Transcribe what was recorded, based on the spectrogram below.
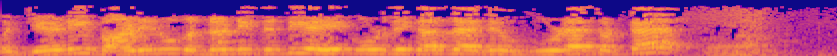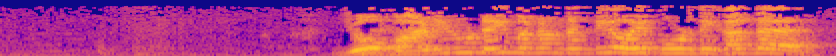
ਉਹ ਜਿਹੜੀ ਬਾਣੀ ਨੂੰ ਮੰਨਣ ਨਹੀਂ ਦਿੰਦੀ, ਇਹੀ ਕੂੜ ਦੀ ਕੰਧ ਹੈ ਕਿ ਕੂੜਾ ਟੁੱਟਾ ਹੈ। ਜੋ ਬਾਣੀ ਨੂੰ ਨਹੀਂ ਮੰਨਣ ਦਿੰਦੀ, ਉਹੀ ਕੂੜ ਦੀ ਕੰਧ ਹੈ।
